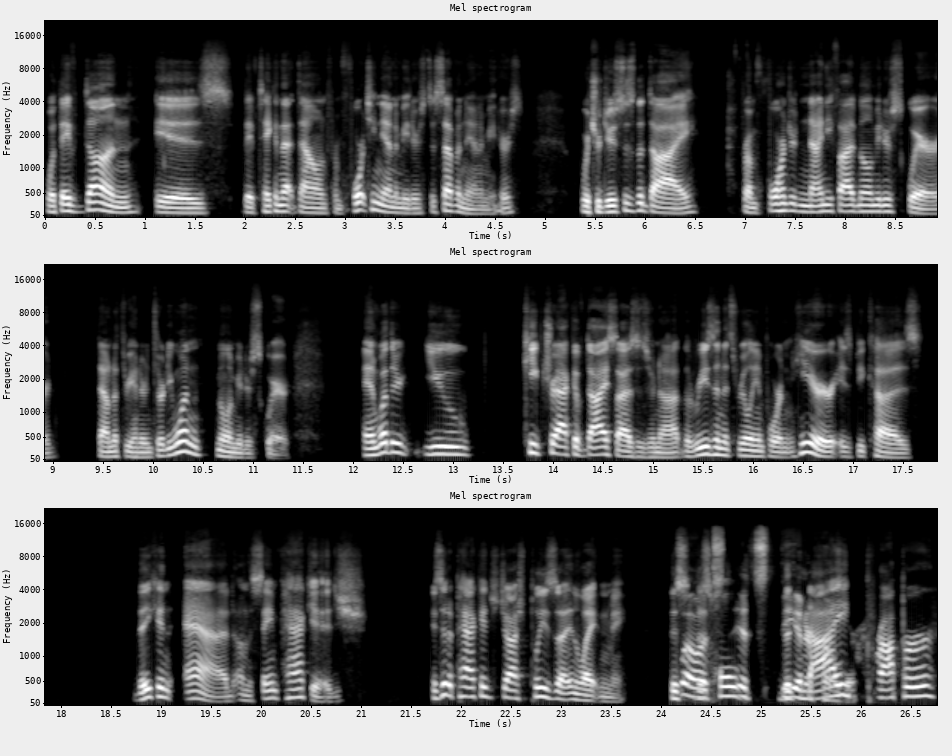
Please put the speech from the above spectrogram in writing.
what they've done is they've taken that down from 14 nanometers to 7 nanometers, which reduces the die from 495 millimeters squared down to 331 millimeters squared. And whether you keep track of die sizes or not, the reason it's really important here is because they can add on the same package. Is it a package, Josh? Please uh, enlighten me. This, well, this it's, whole it's the, the, die proper.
